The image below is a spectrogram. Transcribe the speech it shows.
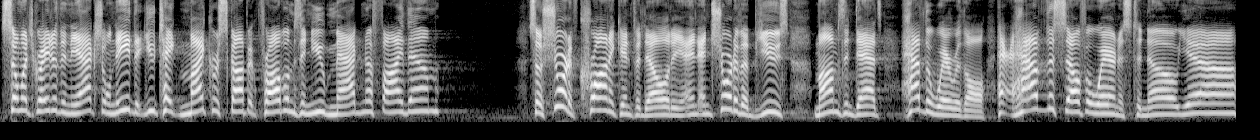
so much greater than the actual need that you take microscopic problems and you magnify them? So, short of chronic infidelity and, and short of abuse, moms and dads have the wherewithal, ha- have the self awareness to know, yeah,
